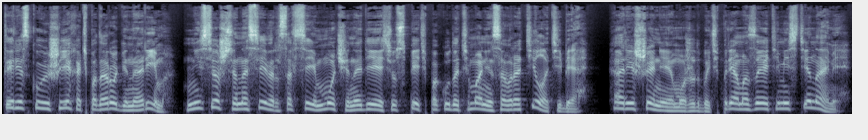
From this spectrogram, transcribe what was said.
Ты рискуешь ехать по дороге на Рим, несешься на север со всей мочи, надеясь успеть, покуда тьма не совратила тебя, а решение может быть прямо за этими стенами.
